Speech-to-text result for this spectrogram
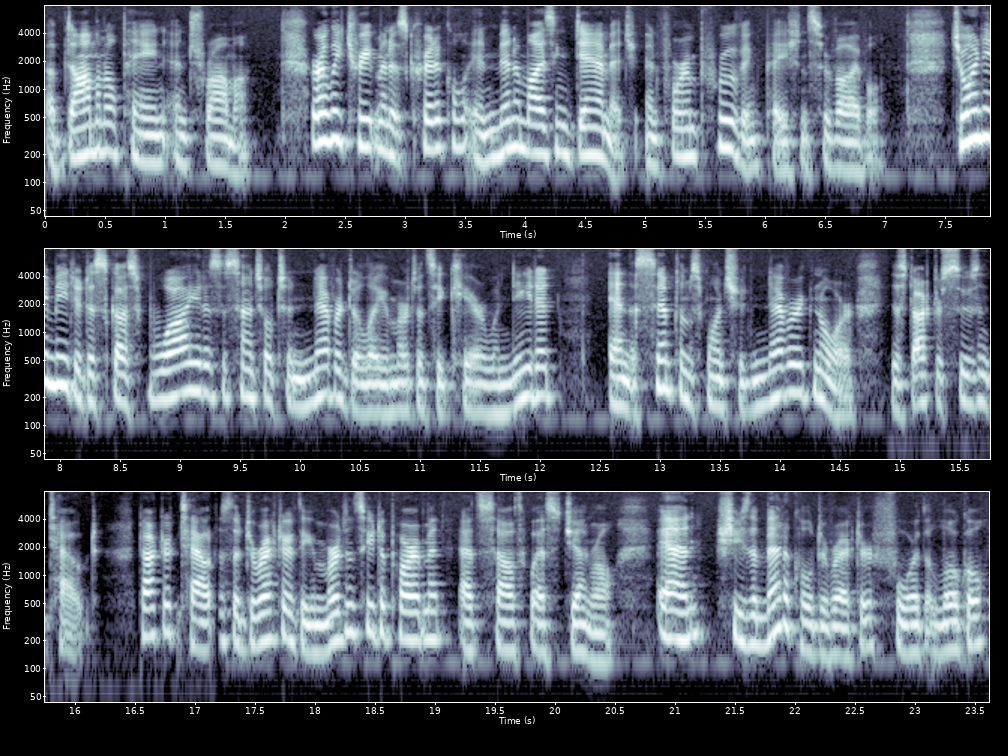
abdominal pain, and trauma. Early treatment is critical in minimizing damage and for improving patient survival. Joining me to discuss why it is essential to never delay emergency care when needed and the symptoms one should never ignore is Dr. Susan Tout. Dr. Tout is the director of the emergency department at Southwest General, and she's the medical director for the local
